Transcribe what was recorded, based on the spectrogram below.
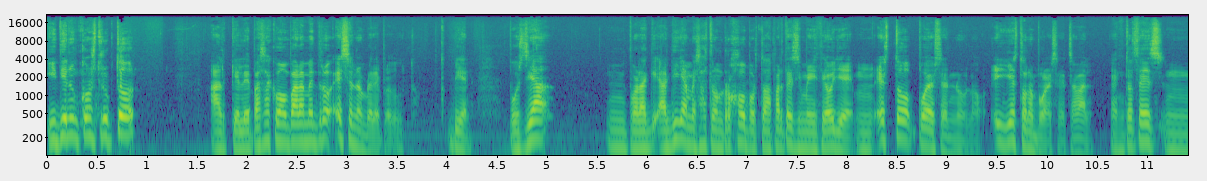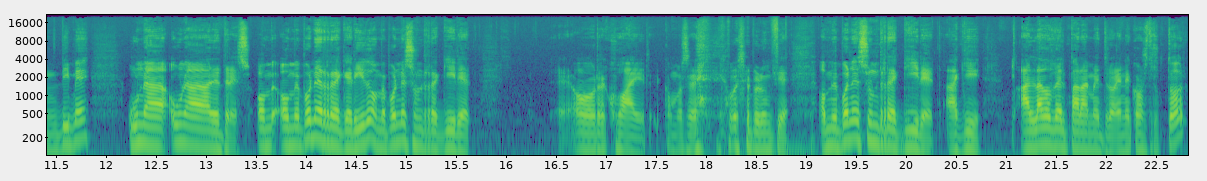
Y tiene un constructor al que le pasas como parámetro ese nombre del producto. Bien, pues ya por aquí, aquí ya me salta un rojo por todas partes y me dice, oye, mm, esto puede ser nulo y esto no puede ser, chaval. Entonces, mm, dime una, una de tres. O me, pones requerido, o me pones un required, eh, o required, como se, como se pronuncie. O me pones un required aquí, al lado del parámetro en el constructor,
